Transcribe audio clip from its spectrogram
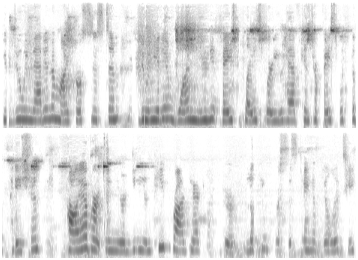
you're doing that in a microsystem, doing it in one unit-based place where you have interface with the patient. However, in your DNP project, you're looking for sustainability,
